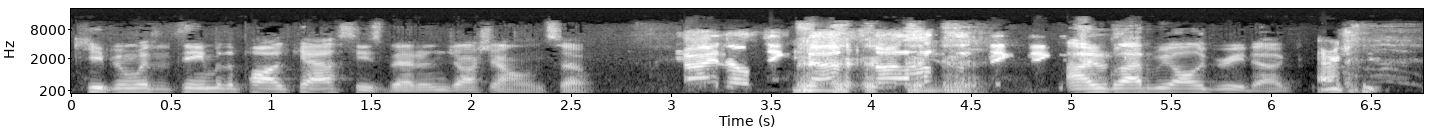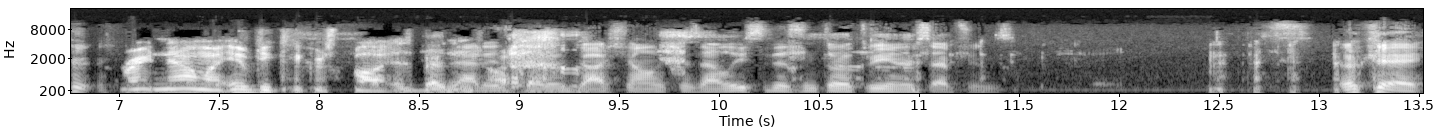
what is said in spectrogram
keeping with the theme of the podcast, he's better than Josh Allen. So I don't think that's not that's a big thing. I'm glad we all agree, Doug. Actually, right now my empty kicker spot is better That than is Josh. better than Josh Allen because at least he doesn't throw three interceptions. Okay,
